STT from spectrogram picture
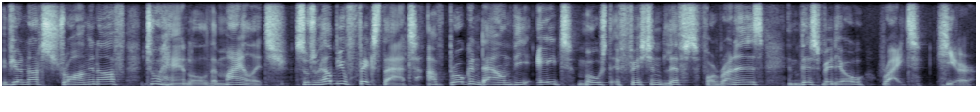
if you're not strong enough to handle the mileage. So to help you fix that, I've broken down the 8 most efficient lifts for runners in this video right here.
